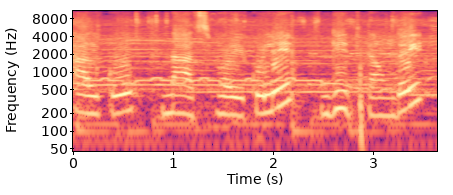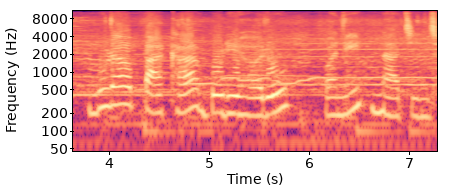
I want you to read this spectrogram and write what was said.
खालको नाच भएकोले गीत गाउँदै बुढापाखा बुढीहरू पनि नाचिन्छ।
